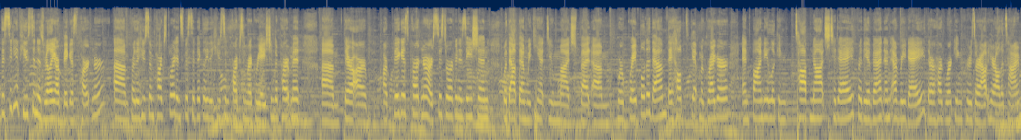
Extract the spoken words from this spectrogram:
the City of Houston is really our biggest partner um, for the Houston Parks Board and specifically the Houston Parks and Recreation Department. Um, they're our, our biggest partner, our sister organization. Without them, we can't do much, but um, we're grateful to them. They helped get MacGregor and Fondy looking top notch today for the event and every day. Their hardworking crews are out here all the time.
